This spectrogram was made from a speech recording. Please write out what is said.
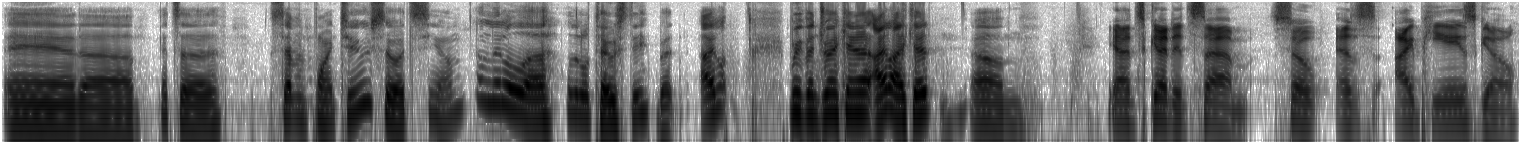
and uh, it's a 7.2, so it's you know a little uh, a little toasty, but I we've been drinking it. I like it. Um, Yeah, it's good. It's um so as IPAs go,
